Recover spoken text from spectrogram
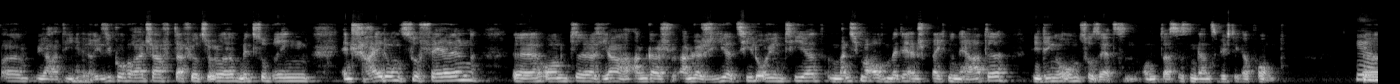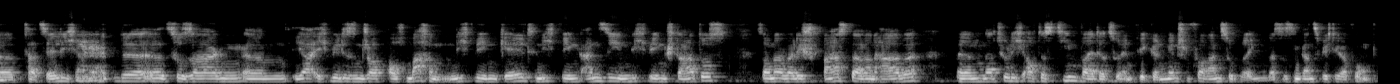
äh, ja, die Risikobereitschaft dafür zu, mitzubringen, Entscheidungen zu fällen und ja, engagiert, zielorientiert, manchmal auch mit der entsprechenden Härte die Dinge umzusetzen. Und das ist ein ganz wichtiger Punkt ja. äh, tatsächlich am Ende äh, zu sagen, ähm, ja, ich will diesen Job auch machen, nicht wegen Geld, nicht wegen Ansehen, nicht wegen Status, sondern weil ich Spaß daran habe, ähm, natürlich auch das Team weiterzuentwickeln, Menschen voranzubringen. Das ist ein ganz wichtiger Punkt.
